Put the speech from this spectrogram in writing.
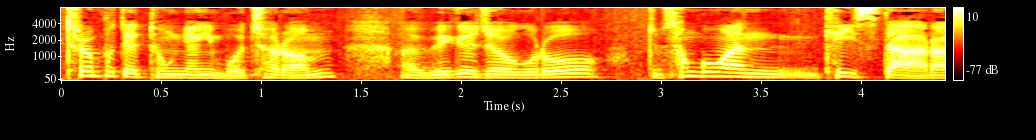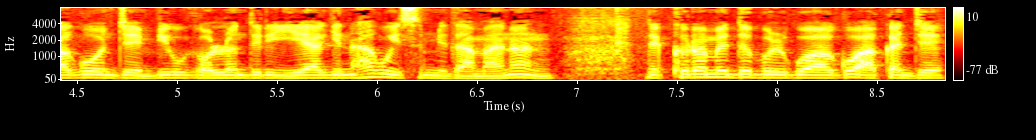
트럼프 대통령이 모처럼 어, 외교적으로 좀 성공한 케이스다라고 이제 미국 언론들이 이야기는 하고 있습니다만은 근데 그럼에도 불구하고 아까 이제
